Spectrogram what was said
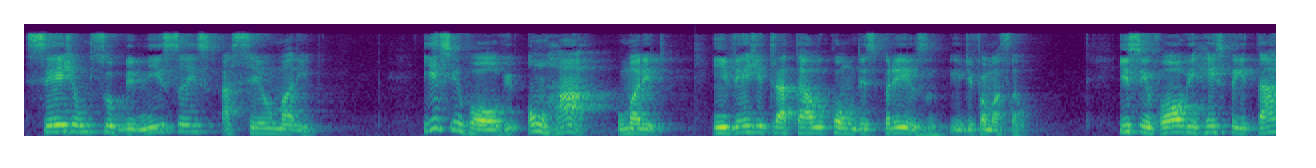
sejam submissas a seu marido. Isso envolve honrar o marido, em vez de tratá-lo com desprezo e difamação. Isso envolve respeitar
